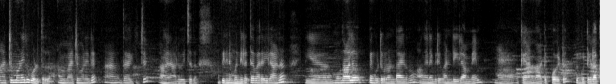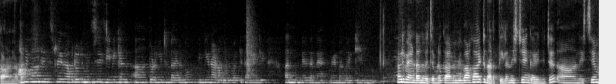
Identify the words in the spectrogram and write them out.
മാട്രിമോണിയിൽ കൊടുത്തത്. മാട്രിമോണിയിൽ ഇതാക്കിയിട്ട് അങ്ങനെ ആലോചിച്ചത്. അപ്പോൾ ഇതിന് മുന്നിലത്തെ വരവിലാണ് ഈ മൂന്നാൽ പെൺകുട്ടികളുണ്ടായിരുന്നു. അങ്ങനെ ഇവർ വണ്ടിയിൽ അമ്മയും ഒക്കെയാണ് നാട്ടിൽ പോയിട്ട് പെൺകുട്ടികളെ കാണുന്നത്. ആ വിവാഹം രജിസ്റ്റർ ചെയ്ത് അവരൊരുമിച്ച് ജീവിക്കാൻ തുടങ്ങിയിട്ടുണ്ടായിരുന്നു. പിന്നീടാണോ അത് ഒഴിവാക്കി അല്ലെങ്കിൽ അതിന് മുന്നേ തന്നെ വേണ്ടെന്ന് വെക്കായിരുന്നു അവർ വേണ്ടെന്ന് വെച്ച് നമ്മൾ കാരണം വിവാഹമായിട്ട് നടത്തിയില്ല. നിശ്ചയം കഴിഞ്ഞിട്ട് നിശ്ചയം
